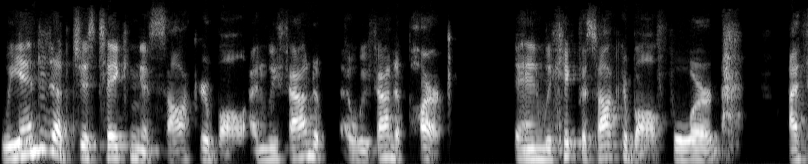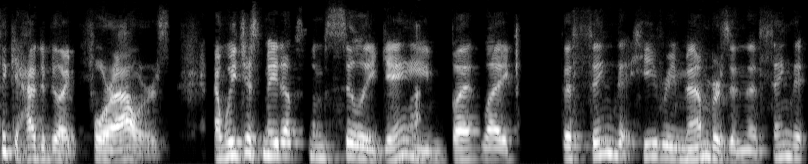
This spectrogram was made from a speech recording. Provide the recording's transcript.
We ended up just taking a soccer ball and we found a we found a park and we kicked the soccer ball for I think it had to be like 4 hours and we just made up some silly game but like the thing that he remembers and the thing that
